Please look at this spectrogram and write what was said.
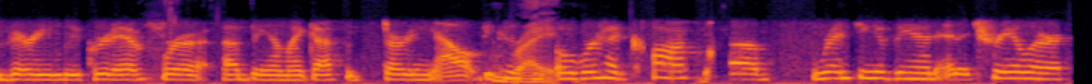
very lucrative for a band like us that's starting out because Right. the overhead cost of renting a van and a trailer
